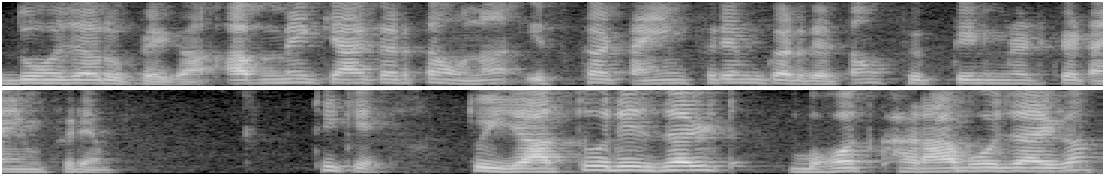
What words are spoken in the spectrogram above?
दो हज़ार रुपये का। अब मैं क्या करता हूँ ना इसका टाइम फ्रेम कर देता हूँ फिफ्टीन मिनट के टाइम फ्रेम ठीक है तो या तो रिज़ल्ट बहुत ख़राब हो जाएगा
